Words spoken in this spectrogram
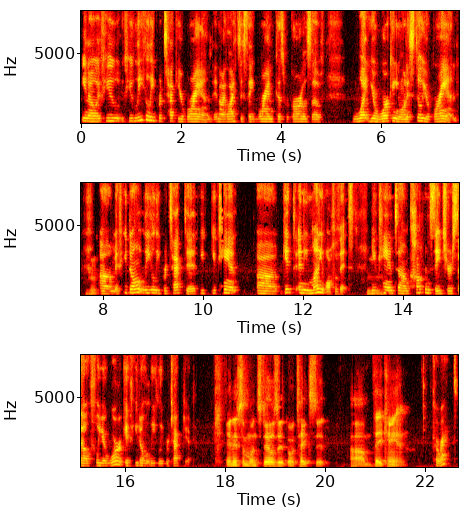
you know, if you if you legally protect your brand, and I like to say brand because regardless of what you're working on, it's still your brand. Mhm. Um, if you don't legally protect it, you, you can't uh, get any money off of it. You Mm. can't um, compensate yourself for your work if you don't legally protect it. And if someone steals it or takes it, um, they can. Correct.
